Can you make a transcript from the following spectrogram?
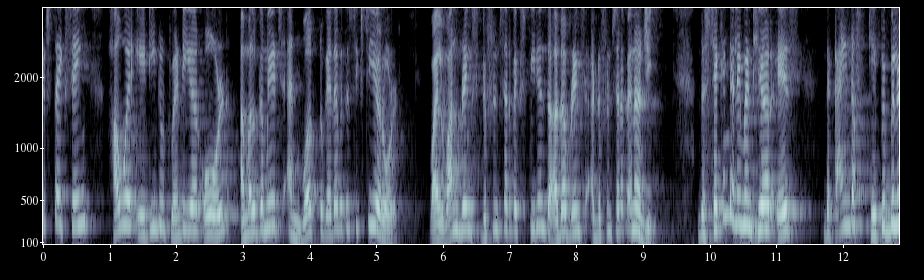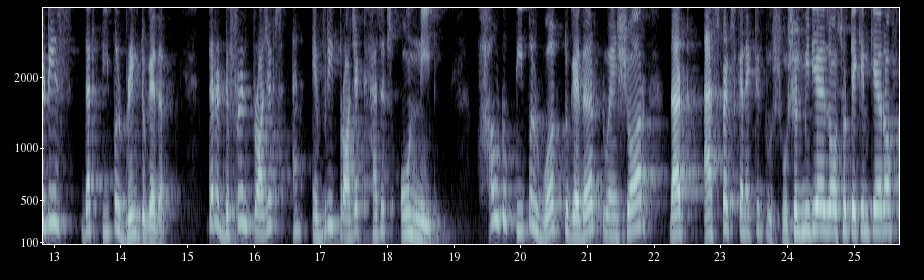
It's like saying how a 18 to 20 year old amalgamates and work together with a 60 year old while one brings different set of experience the other brings a different set of energy. The second element here is the kind of capabilities that people bring together. There are different projects and every project has its own need. How do people work together to ensure that aspects connected to social media is also taken care of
